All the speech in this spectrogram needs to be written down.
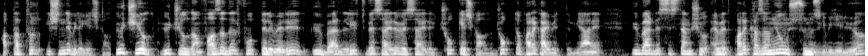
Hatta tır işinde bile geç kaldım. 3 yıl, 3 yıldan fazladır food delivery, Uber, Lyft vesaire vesaire. Çok geç kaldım. Çok da para kaybettim. Yani Uber'de sistem şu. Evet para kazanıyormuşsunuz gibi geliyor.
